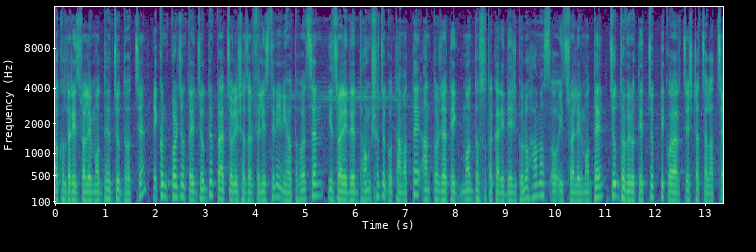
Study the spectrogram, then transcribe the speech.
দখলদার ইসরায়েলের মধ্যে যুদ্ধ হচ্ছে। এখন পর্যন্ত এই যুদ্ধে প্রায় চল্লিশ হাজার ফিলিস্তিনি নিহত হয়েছেন। ইসরায়েলিদের ধ্বংসযোগ্য থামাতে আন্তর্জাতিক মধ্যস্থতাকারী দেশগুলো হামাস ও ইসরায়েলের মধ্যে যুদ্ধবিরতির চুক্তি করার চেষ্টা চালাচ্ছে।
